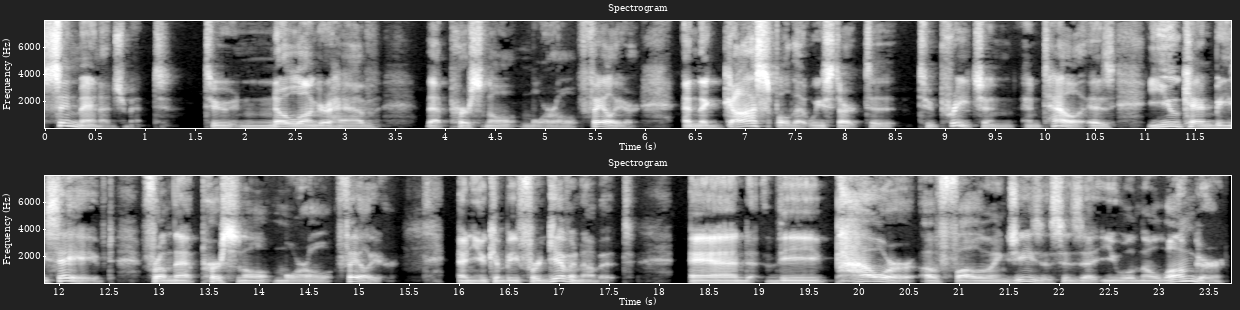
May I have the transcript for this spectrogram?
sin management to no longer have that personal moral failure. And the gospel that we start to to preach and, and tell is you can be saved from that personal moral failure and you can be forgiven of it. And the power of following Jesus is that you will no longer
